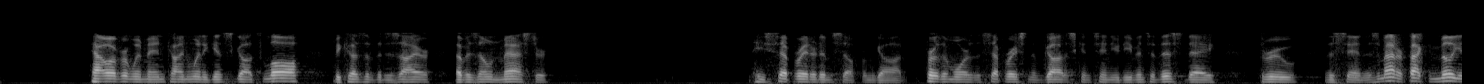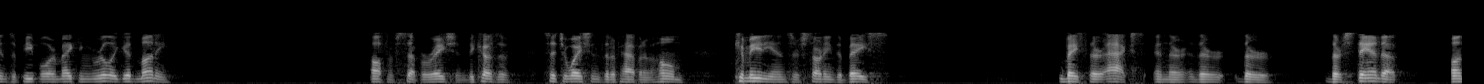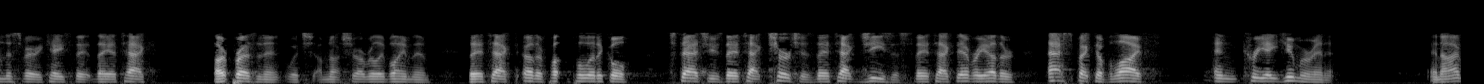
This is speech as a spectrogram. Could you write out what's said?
However, when mankind went against God's law, because of the desire of his own master, he separated himself from God. Furthermore, the separation of God has continued even to this day through the sin. As a matter of fact, millions of people are making really good money off of separation because of situations that have happened at home. Comedians are starting to base base their acts and their their their their stand up on this very case. They they attack our president, which I'm not sure I really blame them. They attacked other po- political statues. They attacked churches. They attacked Jesus. They attacked every other aspect of life and create humor in it. And I,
